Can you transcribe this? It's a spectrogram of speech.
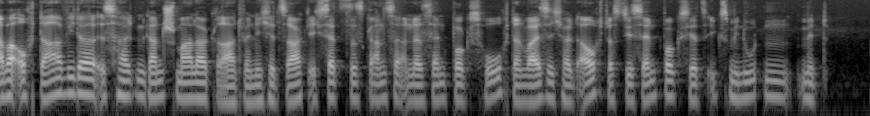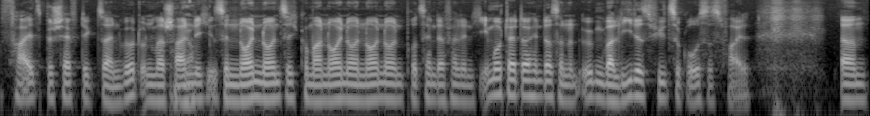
aber auch da wieder ist halt ein ganz schmaler Grad. Wenn ich jetzt sage, ich setze das Ganze an der Sandbox hoch, dann weiß ich halt auch, dass die Sandbox jetzt x Minuten mit Files beschäftigt sein wird und wahrscheinlich ja. ist in 99,9999% der Fälle nicht Emotet dahinter, sondern irgendein valides, viel zu großes File. Ähm,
